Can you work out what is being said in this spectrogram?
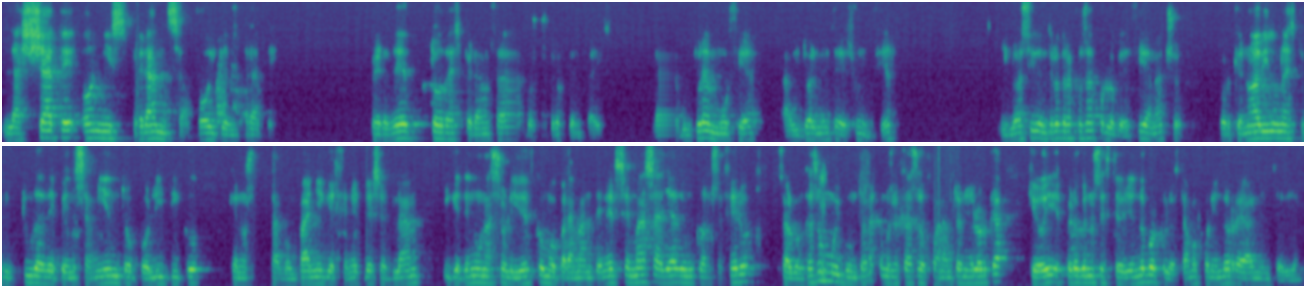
Lasciate ogni speranza, voi que entrate. Perded toda esperanza vosotros que entráis. La cultura en Murcia habitualmente es un infierno. Y lo ha sido, entre otras cosas, por lo que decía Nacho, porque no ha habido una estructura de pensamiento político que nos acompañe, que genere ese plan y que tenga una solidez como para mantenerse más allá de un consejero, salvo en casos muy puntuales, como es el caso de Juan Antonio Lorca, que hoy espero que nos esté oyendo porque lo estamos poniendo realmente bien.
